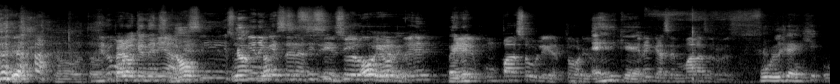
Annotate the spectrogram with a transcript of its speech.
No me gustó. Pero, que tenía- No, sí, eso no, tiene no, que ser sí, así. sí, sí, eso obvio, obvio. es- Pero- es un paso obligatorio. Es que- Tienen que hacer mala cerveza. Full jengibre,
